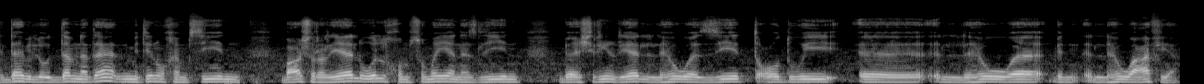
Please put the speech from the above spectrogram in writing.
الذهبي اللي قدامنا ده الميتين وخمسين بعشرة ريال والخمسمية نازلين بعشرين ريال اللي هو زيت عضوي اللي هو اللي هو عافية.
